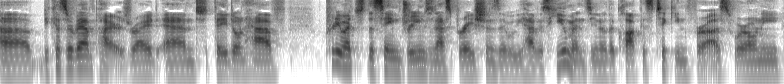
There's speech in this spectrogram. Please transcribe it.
uh, because they're vampires, right? And they don't have pretty much the same dreams and aspirations that we have as humans. You know, the clock is ticking for us. We're only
